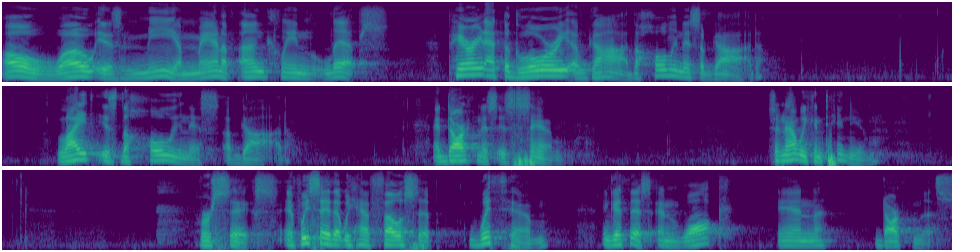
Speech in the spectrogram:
Oh, woe is me, a man of unclean lips, peering at the glory of God, the holiness of God. Light is the holiness of God, and darkness is sin. So now we continue. Verse 6 If we say that we have fellowship with him, and get this, and walk in darkness,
